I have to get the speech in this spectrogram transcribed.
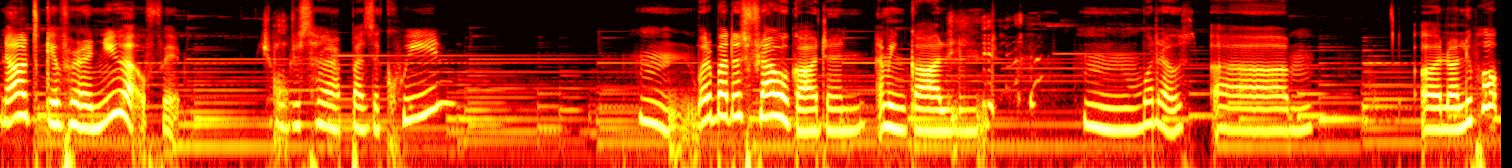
Now let's give her a new outfit. We dress her up as a queen? Hmm, what about this flower garden? I mean garland. Hmm, what else? Um, a lollipop?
